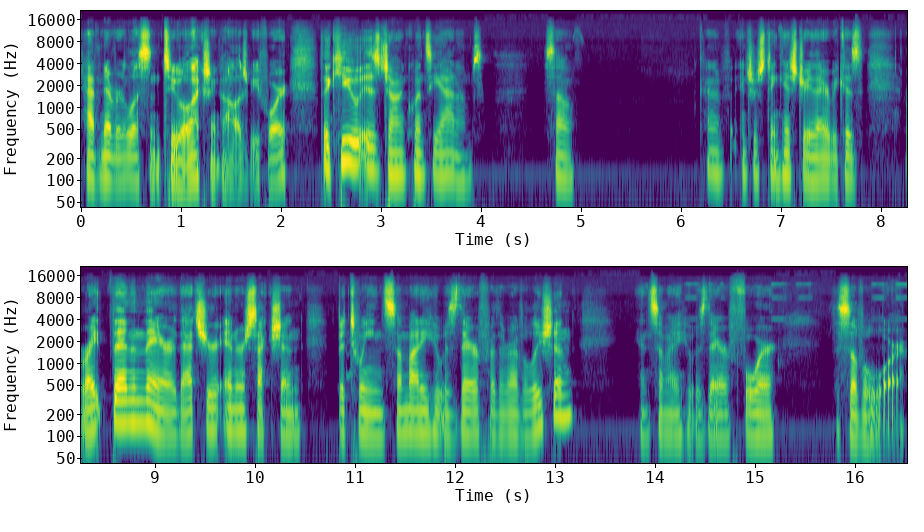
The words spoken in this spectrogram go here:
have never listened to Election College before, the Q is John Quincy Adams. So, kind of interesting history there because right then and there, that's your intersection between somebody who was there for the Revolution and somebody who was there for the Civil War.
